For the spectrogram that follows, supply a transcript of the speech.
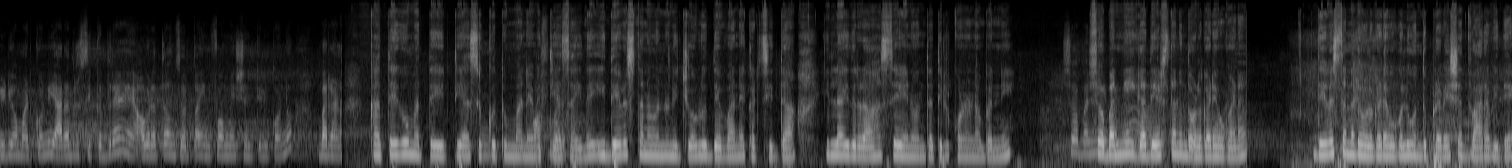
ವಿಡಿಯೋ ಮಾಡಿಕೊಂಡು ಯಾರಾದರೂ ಸಿಕ್ಕಿದ್ರೆ ಅವ್ರ ಹತ್ರ ಒಂದು ಸ್ವಲ್ಪ ಇನ್ಫಾರ್ಮೇಷನ್ ತಿಳ್ಕೊಂಡು ಬರೋಣ. ಕತೆಗೂ ಮತ್ತು ಇತಿಹಾಸಕ್ಕೂ ತುಂಬಾ ವ್ಯತ್ಯಾಸ ಇದೆ. ಈ ದೇವಸ್ಥಾನವನ್ನು ನಿಜವಾಗ್ಲೂ ದೆವ್ವನೇ ಕಟ್ಸಿದ್ದ? ಇಲ್ಲ ಇದರ ರಹಸ್ಯ ಏನು ಅಂತ ತಿಳ್ಕೊಳ್ಳೋಣ ಬನ್ನಿ. ಸೊ ಬನ್ನಿ ಸೊ ಬನ್ನಿ ಈಗ ದೇವಸ್ಥಾನದ ಒಳಗಡೆ ಹೋಗೋಣ. ದೇವಸ್ಥಾನದ ಒಳಗಡೆ ಹೋಗಲು ಒಂದು ಪ್ರವೇಶ ದ್ವಾರವಿದೆ.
